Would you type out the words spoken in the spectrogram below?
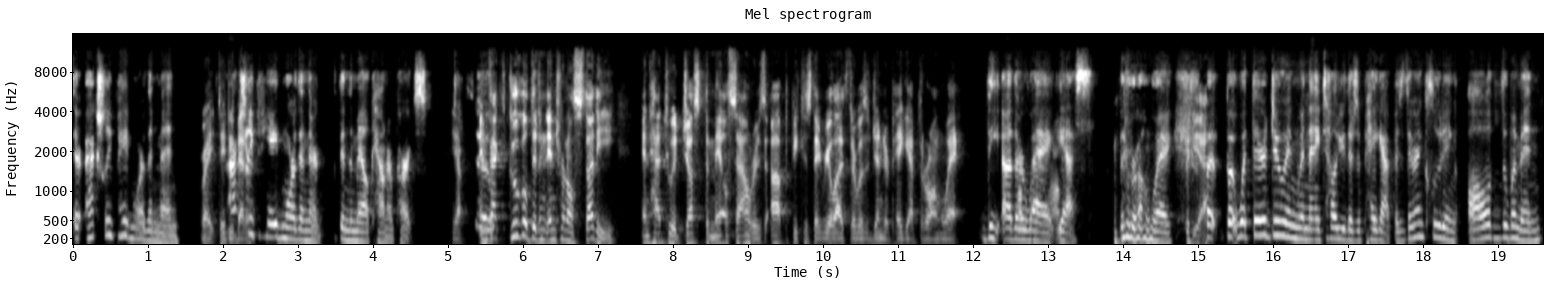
they're actually paid more than men. Right, they do better. actually better. paid more than their than the male counterparts. Yeah. So, In fact, Google did an internal study and had to adjust the male salaries up because they realized there was a gender pay gap the wrong way. The other way, yes. The wrong way. yeah. But but what they're doing when they tell you there's a pay gap is they're including all of the women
